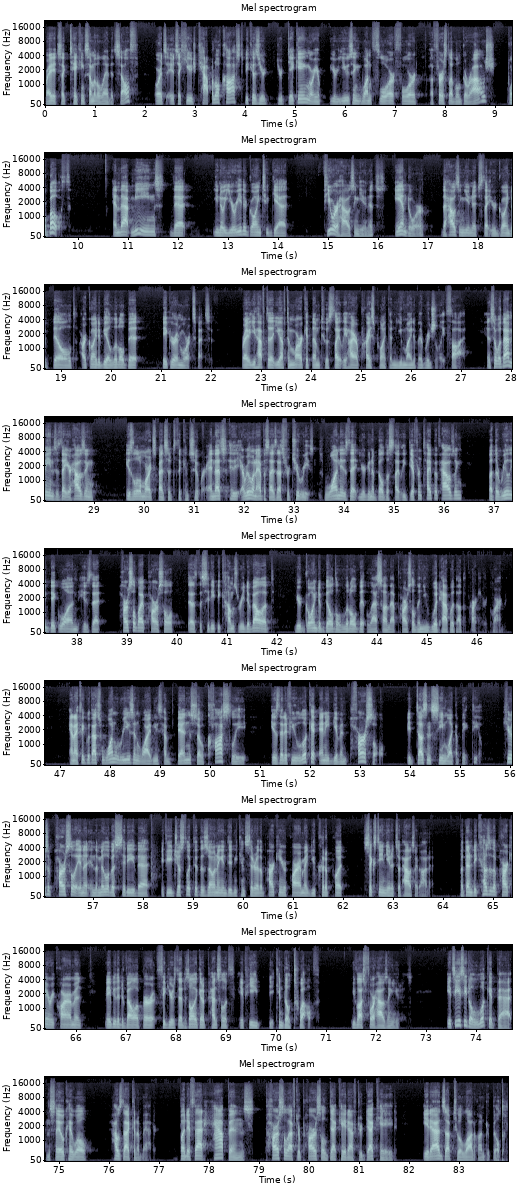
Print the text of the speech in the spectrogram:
right? It's like taking some of the land itself, or it's it's a huge capital cost because you're you're digging or you're you're using one floor for a first level garage or both. And that means that you know you're either going to get fewer housing units and or the housing units that you're going to build are going to be a little bit bigger and more expensive. Right? You have to you have to market them to a slightly higher price point than you might have originally thought. And so what that means is that your housing is a little more expensive to the consumer. And that's, I really want to emphasize that's for two reasons. One is that you're going to build a slightly different type of housing, but the really big one is that parcel by parcel, as the city becomes redeveloped, you're going to build a little bit less on that parcel than you would have without the parking requirement. And I think that's one reason why these have been so costly is that if you look at any given parcel, it doesn't seem like a big deal here's a parcel in a, in the middle of a city that if you just looked at the zoning and didn't consider the parking requirement, you could have put 16 units of housing on it. But then because of the parking requirement, maybe the developer figures that it's only going to pencil if, if he, he can build 12. You've lost four housing units. It's easy to look at that and say, okay, well, how's that going to matter? But if that happens parcel after parcel, decade after decade, it adds up to a lot of underbuilding.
